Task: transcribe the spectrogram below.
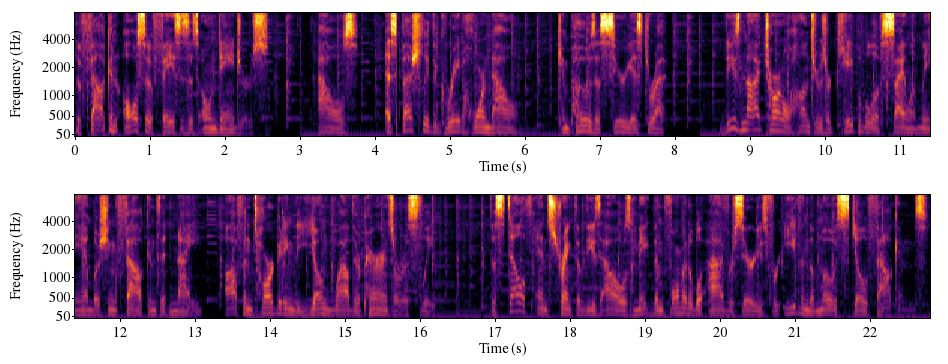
the falcon also faces its own dangers. Owls, especially the great horned owl, can pose a serious threat. These nocturnal hunters are capable of silently ambushing falcons at night, often targeting the young while their parents are asleep. The stealth and strength of these owls make them formidable adversaries for even the most skilled falcons.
